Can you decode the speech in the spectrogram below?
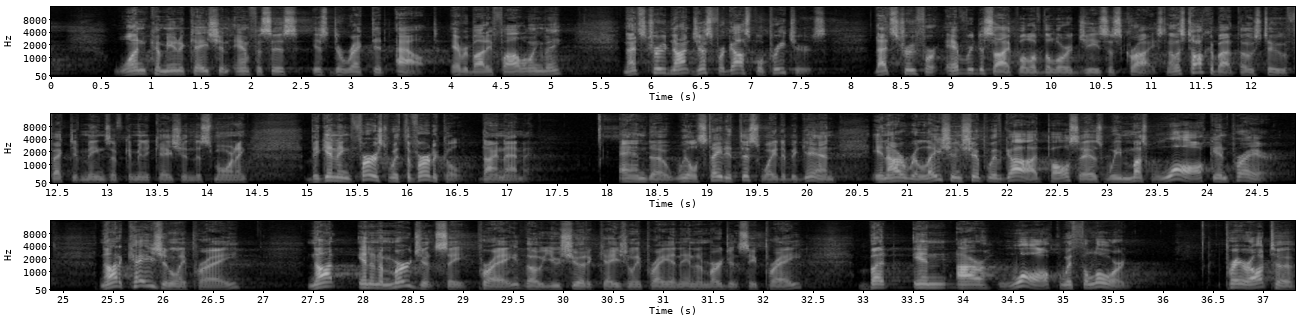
One communication emphasis is directed out. Everybody following me? And that's true not just for gospel preachers, that's true for every disciple of the Lord Jesus Christ. Now, let's talk about those two effective means of communication this morning, beginning first with the vertical dynamic. And uh, we'll state it this way to begin. In our relationship with God, Paul says we must walk in prayer. Not occasionally pray, not in an emergency pray, though you should occasionally pray in, in an emergency pray, but in our walk with the Lord. Prayer ought to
